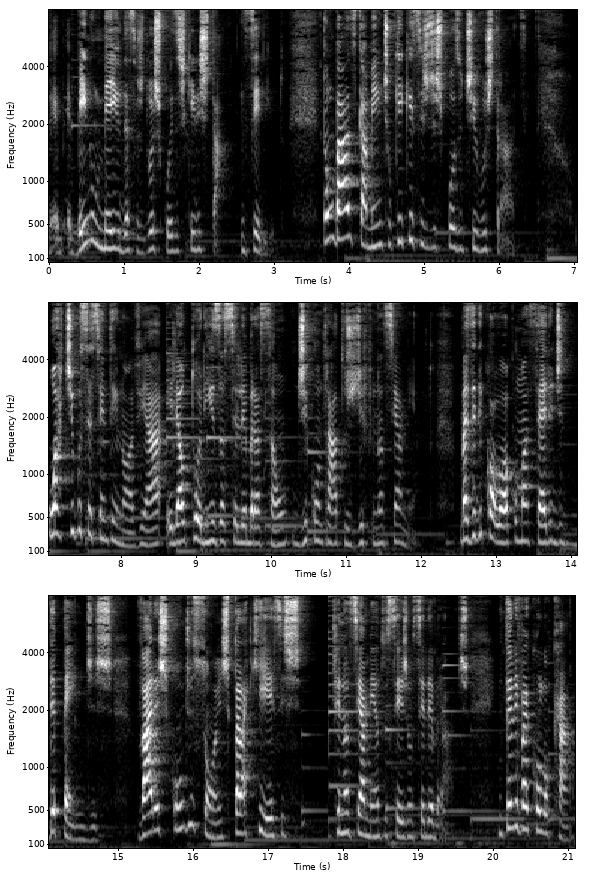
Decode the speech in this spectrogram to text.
É, é, bem no meio dessas duas coisas que ele está inserido. Então, basicamente, o que, que esses dispositivos trazem? O artigo 69A ele autoriza a celebração de contratos de financiamento mas ele coloca uma série de dependes, várias condições para que esses financiamentos sejam celebrados. Então ele vai colocar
